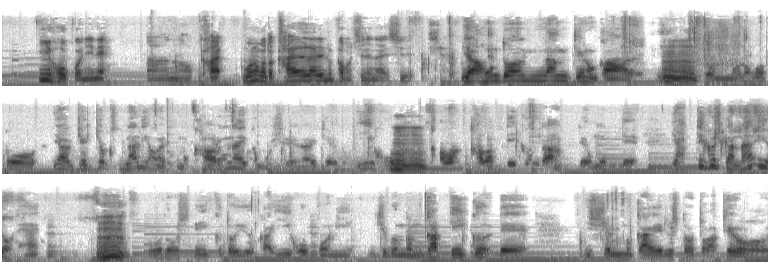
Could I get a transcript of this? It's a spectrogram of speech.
ーいい方向にね、あの、か、物事変えられるかもしれないし、いや本当はなんていうのかいいうんうん方向に物事を、いや結局何をやっても変わらないかもしれないけれどいい方向うんうんに変わ,、変わっていくんだって思ってやっていくしかないよねうん、行動していくというかいい方向に自分が向かっていくで一緒に迎える人とは手を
